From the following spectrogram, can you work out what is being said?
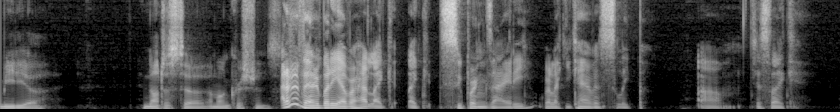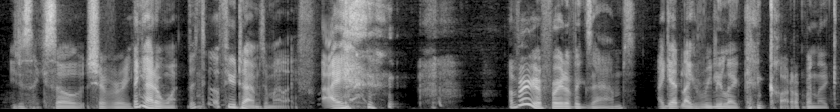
media, not just uh, among Christians. I don't know if anybody ever had like like super anxiety where like you can't even sleep. Um, just like you're just like so shivery. I think I had it one a few times in my life. I I'm very afraid of exams. I get like really like caught up in like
